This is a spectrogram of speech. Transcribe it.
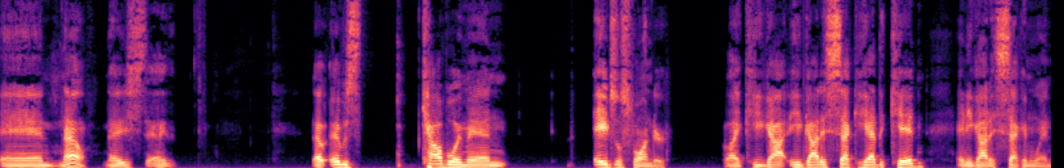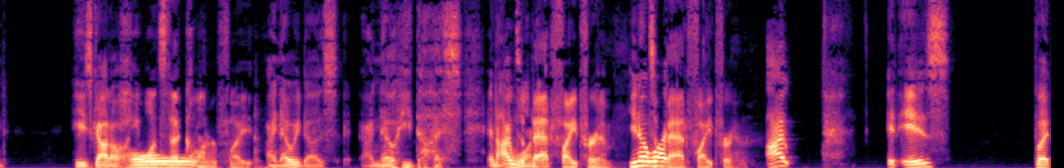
And no, they just, uh, it was Cowboy Man, ageless wonder. Like he got he got his second. He had the kid, and he got his second win. He's got a Oh, whole. he wants that Conor fight. I know he does. I know he does, and I It's a want bad it. fight for him. You know it's what? a bad fight for him. I. It is, but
